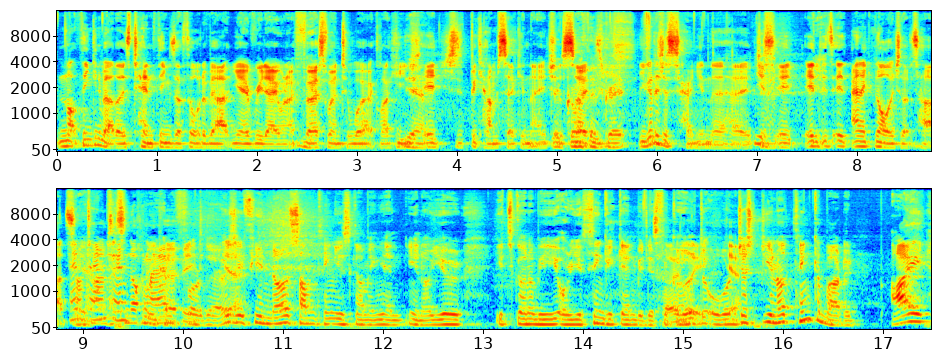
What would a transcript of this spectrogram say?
not thinking about those ten things I thought about you know, every day when I first went to work. Like you Yeah. just, it just becomes second nature. The So growth is great. you got to just hang in there. Hey, just Yeah. it, it, it, it, and acknowledge that it's hard. Sometimes and, it's and not going to plan be perfect. for those. Yeah. If you know something is coming and you know you're, it's going to be, or you think it can be difficult, Totally, or yeah. just you know think about it. I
